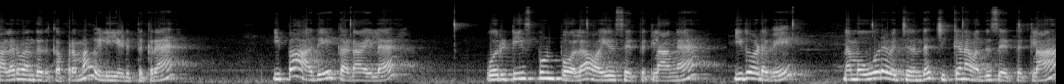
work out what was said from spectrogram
கலர் வந்ததுக்கப்புறமா வெளியே எடுத்துக்கிறேன். இப்போ அதே கடாயில் ஒரு டீஸ்பூன் போல் ஆயில் சேர்த்துக்கலாங்க. இதோடவே நம்ம ஊற வச்சுருந்த சிக்கனை வந்து சேர்த்துக்கலாம்.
